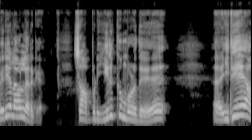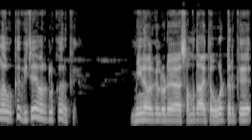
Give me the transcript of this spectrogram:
பெரிய லெவலில் இருக்குது ஸோ அப்படி இருக்கும் பொழுது இதே அளவுக்கு விஜய் அவர்களுக்கும் இருக்குது மீனவர்களுடைய சமுதாயத்தை ஓட்டு இருக்குது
